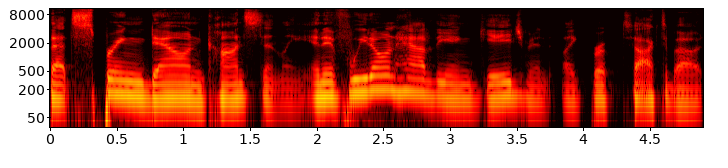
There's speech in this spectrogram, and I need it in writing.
that spring down constantly. And if we don't have the engagement like Brooke talked about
